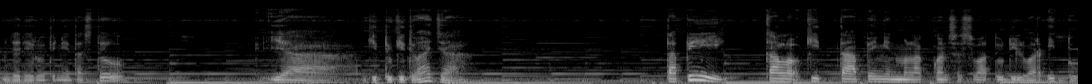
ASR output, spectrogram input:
menjadi rutinitas tuh ya gitu-gitu aja. Tapi kalau kita pengen melakukan sesuatu di luar itu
